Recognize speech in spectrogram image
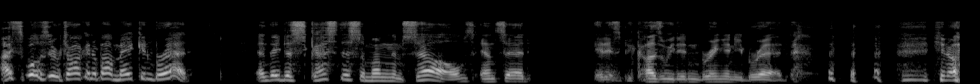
I suppose they were talking about making bread. And they discussed this among themselves and said, It is because we didn't bring any bread. you know,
